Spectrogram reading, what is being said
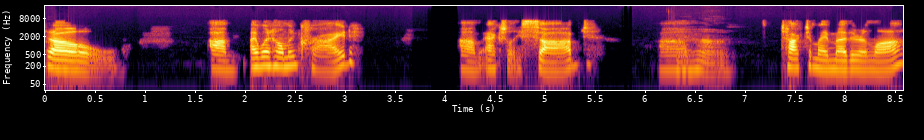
So um, I went home and cried, um, actually sobbed, um, yeah. talked to my mother in law,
